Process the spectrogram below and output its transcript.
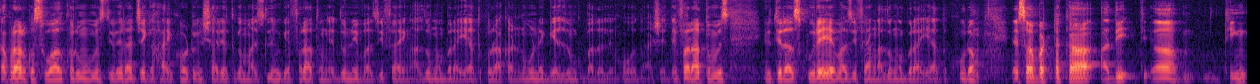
ತಕರಾರ್ ಕೊ ಸುವಾಲ್ ಕುರುಮ ವೆಸ್ ದಿವೆರಾಜ್ಯಗೆ ಹೈಕೋರ್ಟ್ಗೆ ಶರಿಯತ್ಗೆ ಮಜ್ಲಿಹುಗೆ ಫರಾತುಂ ಎದುನಿ ವಜಿಫಾ ಅಲುಂಗ ಬುರ ಯಾದ್ ಕುರ ಕ ನೂನೆ ಗೆಲ್ಲುಂ ಬದಲೆಂ ಹೋದಾಶೆ ದೆಫರಾತುಂ ವೆಸ್ ಯುತಿರಾಸ್ ಕುರೆಯ ವಜಿಫಾ ಅಲುಂಗ ಬುರ ಯಾದ್ ಕುರಂ ಎಸಬಟ್ಟಕ ಅದಿ තින්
